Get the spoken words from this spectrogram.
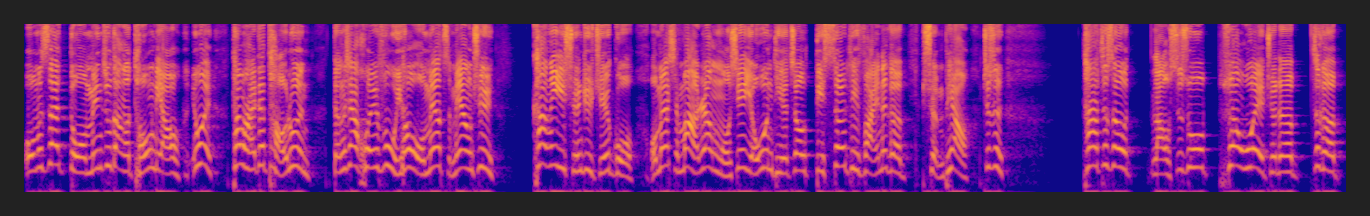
我们是在躲民主党的同僚，因为他们还在讨论，等一下恢复以后，我们要怎么样去抗议选举结果？我们要想办法让某些有问题的州 decertify 那个选票。就是他这时候老实说，虽然我也觉得这个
